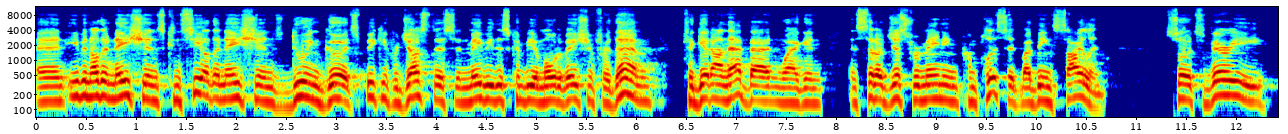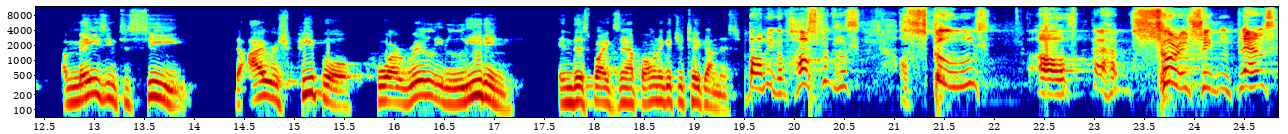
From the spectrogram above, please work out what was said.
and even other nations can see other nations doing good, speaking for justice, and maybe this can be a motivation for them to get on that bandwagon instead of just remaining complicit by being silent. So it's very amazing to see the Irish people who are really leading in this by example. I want to get your take on this. bombing of hospitals, of schools, of um, sewage treatment plants.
